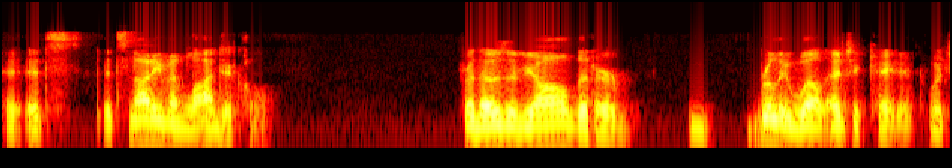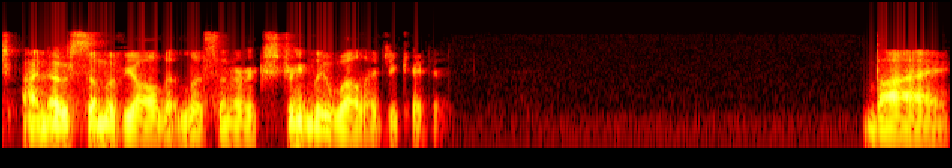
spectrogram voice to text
It's, it's not even logical. For those of y'all that are really well educated, which I know some of y'all that listen are extremely well educated by,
